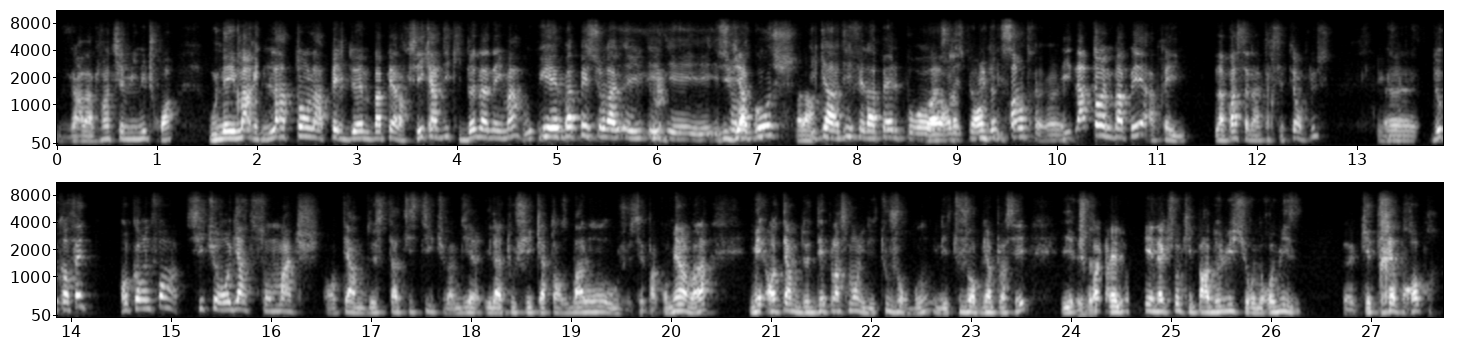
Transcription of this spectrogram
vers la 20e minute, je crois, où Neymar, il attend l'appel de Mbappé, alors que c'est Icardi qui donne à Neymar. Oui, Mbappé sur la, et, sur la gauche, Icardi fait l'appel pour euh, en espérant qu'il centre. Il attend Mbappé, après la passe, elle est interceptée en plus. Euh, donc en fait, encore une fois, si tu regardes son match en termes de statistiques, tu vas me dire, il a touché 14 ballons ou je ne sais pas combien, voilà. Mais en termes de déplacement, il est toujours bon, il est toujours bien placé. Et je crois qu'il y a une action qui part de lui sur une remise euh, qui est très propre.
